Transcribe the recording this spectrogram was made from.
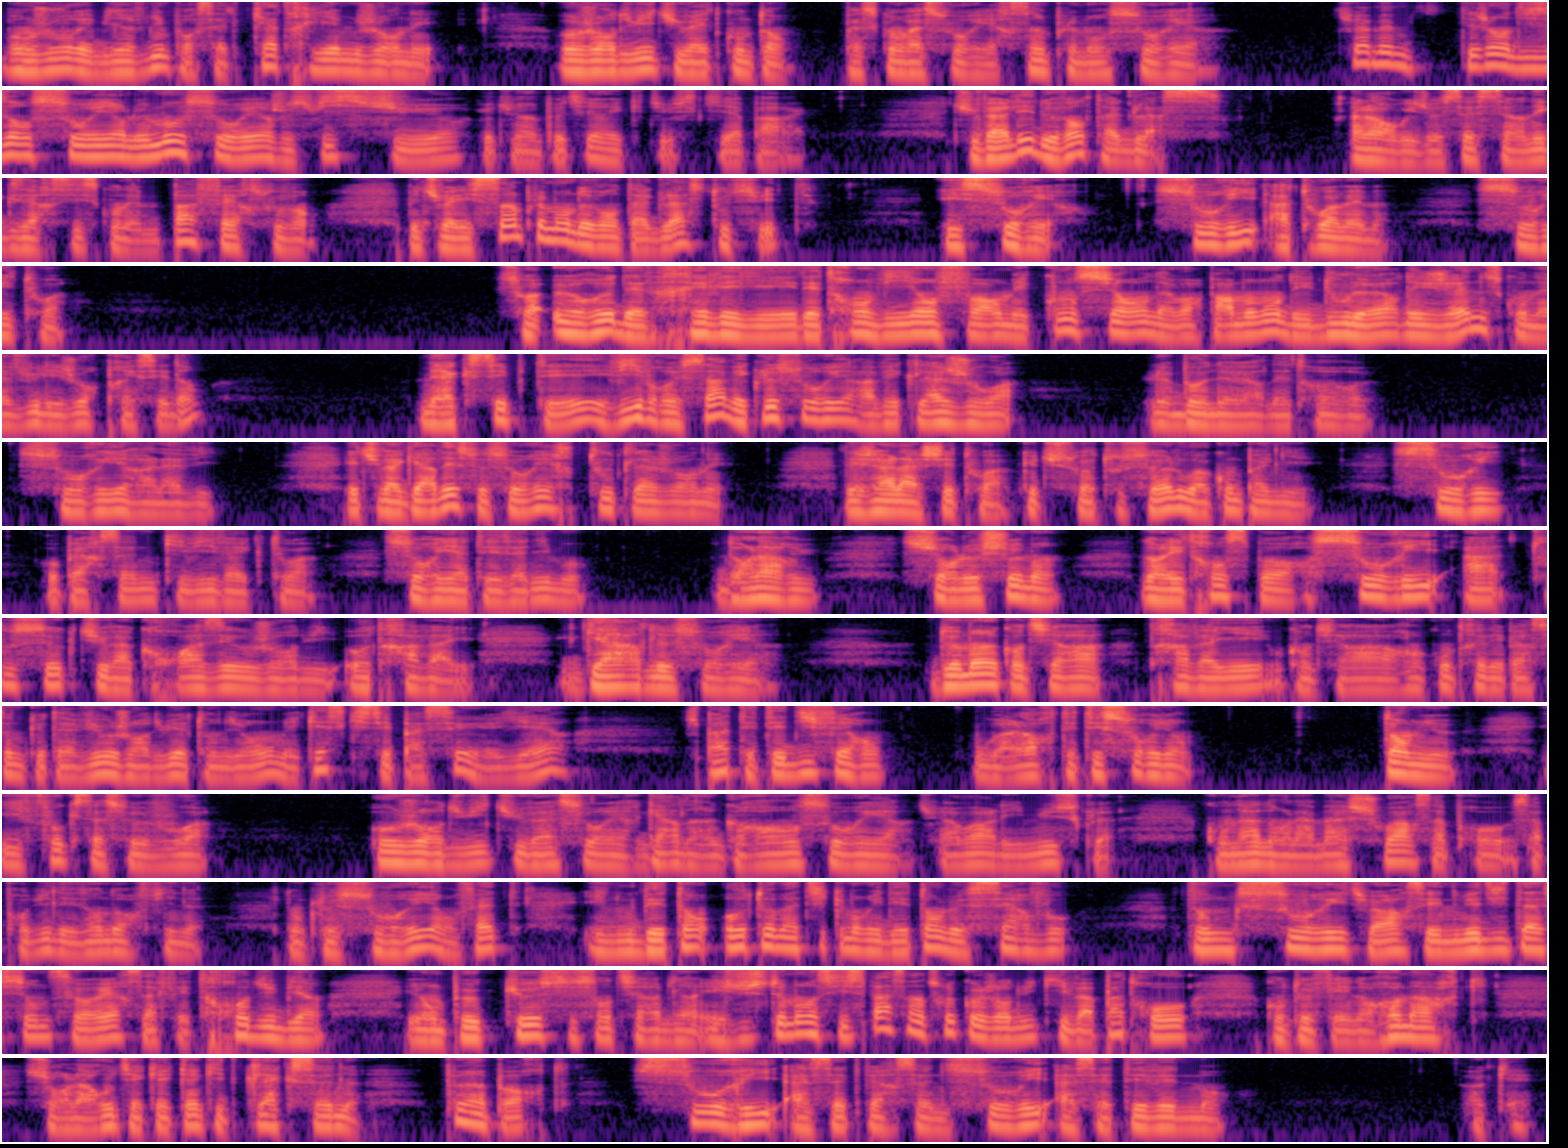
Bonjour et bienvenue pour cette quatrième journée. Aujourd'hui, tu vas être content parce qu'on va sourire, simplement sourire. Tu as même déjà en disant sourire, le mot sourire, je suis sûr que tu as un petit rictus qui apparaît. Tu vas aller devant ta glace. Alors oui, je sais, c'est un exercice qu'on n'aime pas faire souvent, mais tu vas aller simplement devant ta glace tout de suite et sourire. Souris à toi-même. Souris-toi. Sois heureux d'être réveillé, d'être en vie, en forme et conscient d'avoir par moments des douleurs, des gênes, ce qu'on a vu les jours précédents. Mais accepter et vivre ça avec le sourire, avec la joie, le bonheur d'être heureux. Sourire à la vie. Et tu vas garder ce sourire toute la journée. Déjà là chez toi, que tu sois tout seul ou accompagné. Souris aux personnes qui vivent avec toi. Souris à tes animaux. Dans la rue, sur le chemin, dans les transports, souris à tous ceux que tu vas croiser aujourd'hui, au travail. Garde le sourire. Demain, quand tu iras travailler ou quand tu iras rencontrer des personnes que tu as vues aujourd'hui, elles t'en diront, mais qu'est-ce qui s'est passé hier? Je sais pas, t'étais différent. Ou alors t'étais souriant. Tant mieux. Il faut que ça se voit. Aujourd'hui, tu vas sourire. Garde un grand sourire. Tu vas voir les muscles qu'on a dans la mâchoire, ça, ça produit des endorphines. Donc le sourire, en fait, il nous détend automatiquement, il détend le cerveau. Donc souris, tu vois, c'est une méditation de sourire, ça fait trop du bien et on peut que se sentir bien. Et justement, s'il se passe un truc aujourd'hui qui va pas trop, qu'on te fait une remarque, sur la route il y a quelqu'un qui te klaxonne, peu importe, souris à cette personne, souris à cet événement. Ok,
